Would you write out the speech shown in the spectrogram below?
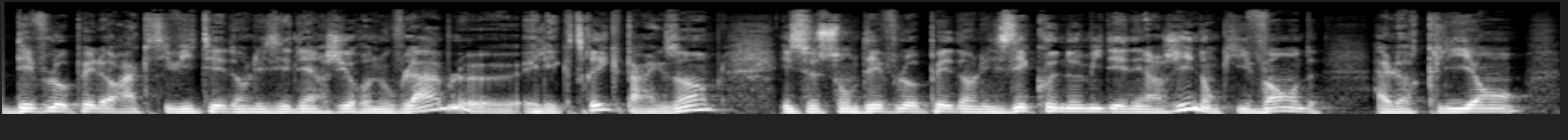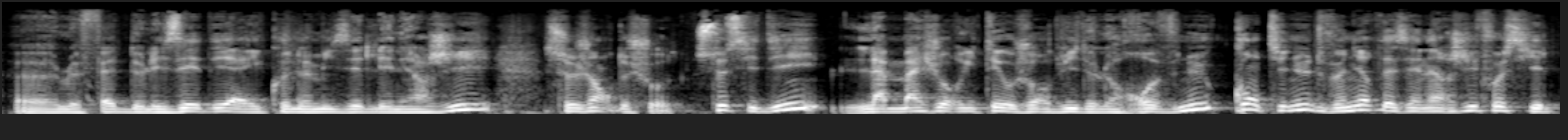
développé leur activité dans les énergies renouvelables, électriques par exemple. Ils se sont développés dans les économies d'énergie, donc ils vendent à leurs clients le fait de les aider à économiser de l'énergie, ce genre de choses. Ceci dit, la majorité aujourd'hui de leurs revenus continue de venir des énergies fossiles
